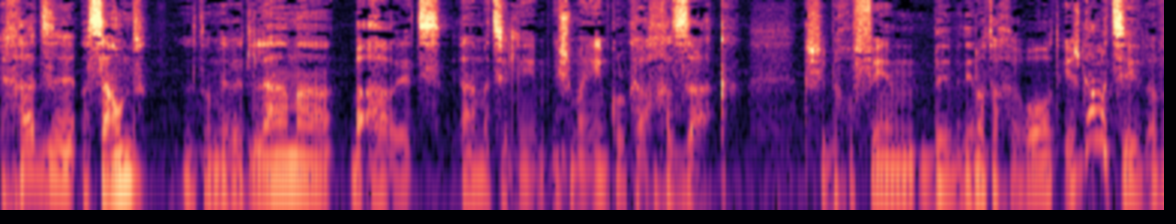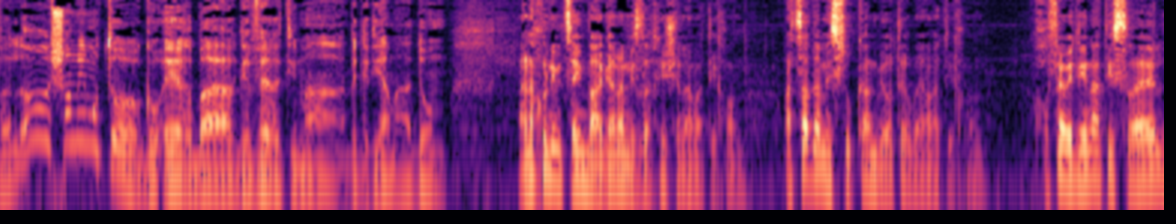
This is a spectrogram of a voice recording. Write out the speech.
אחד זה הסאונד. זאת אומרת, למה בארץ המצילים נשמעים כל כך חזק, כשבחופים במדינות אחרות יש גם מציל, אבל לא שומעים אותו גוער בגברת עם הבגד ים האדום. אנחנו נמצאים באגן המזרחי של הים התיכון. הצד המסוכן ביותר בים התיכון. חופי מדינת ישראל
